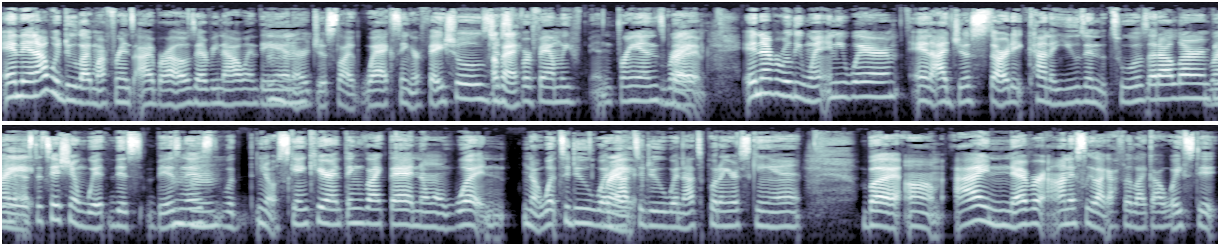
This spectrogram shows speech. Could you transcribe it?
And then I would do like my friend's eyebrows every now and then, Mhm. or just like waxing or facials just Okay. for family and friends. Right. But it never really went anywhere. And I just started kind of using the tools that I learned being an esthetician with this business, Mhm. with, you know, skincare and things like that, knowing what, and, you know, what to do, what Right. not to do, what not to put on your skin. But um, I never honestly like I feel like I wasted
